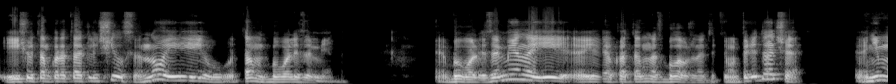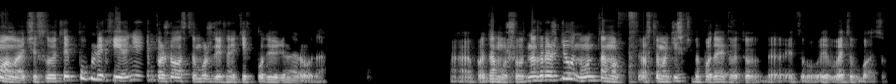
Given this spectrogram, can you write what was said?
И еще там когда-то отличился, но и там бывали замены. Бывали замены, и когда у нас была уже на эту тему передача, немалое число этой публики, и они, пожалуйста, можно их найти в подвиге народа. А, потому что вот награжден, он там автоматически попадает в эту, эту, в эту базу.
